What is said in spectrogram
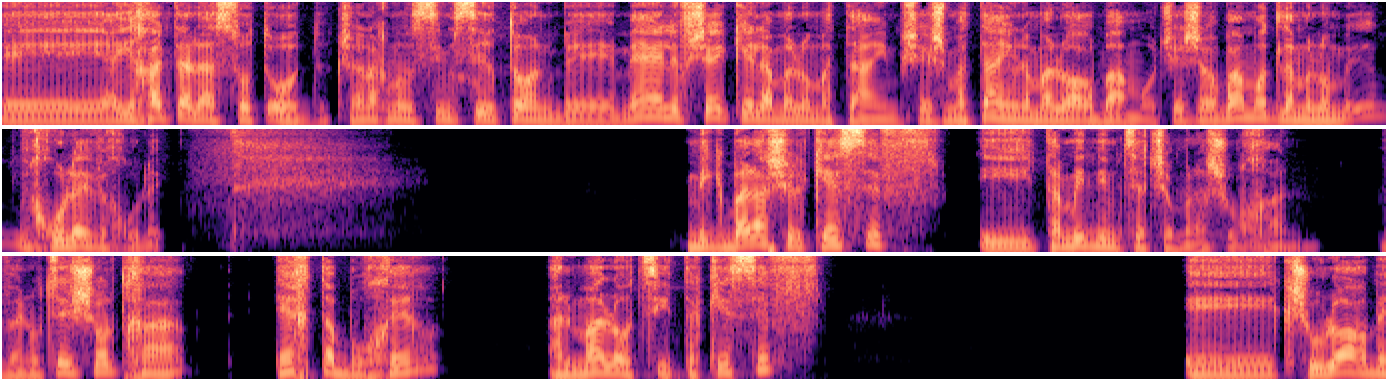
אה, יכלת לעשות עוד. כשאנחנו עושים סרטון ב-100 אלף שקל, למה לא 200? שיש 200, למה לא 400? שיש 400, למה לא... וכולי וכולי. מגבלה של כסף היא תמיד נמצאת שם על השולחן. ואני רוצה לשאול אותך, איך אתה בוחר על מה להוציא את הכסף אה, כשהוא לא הרבה,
